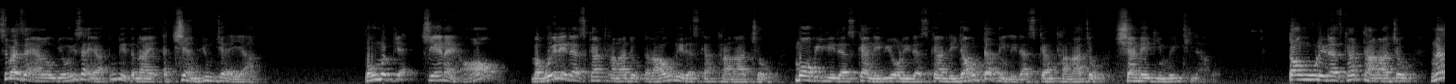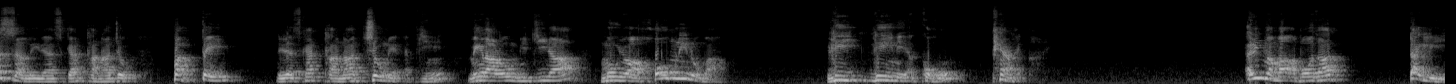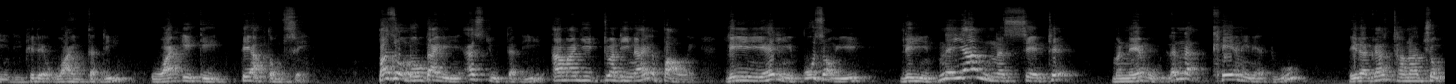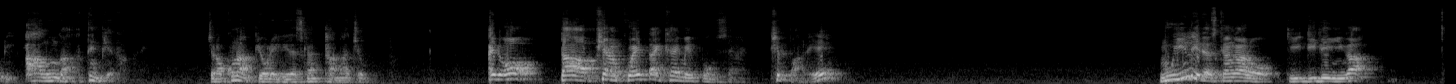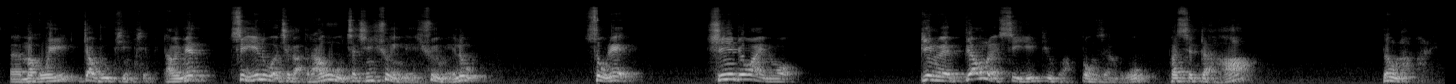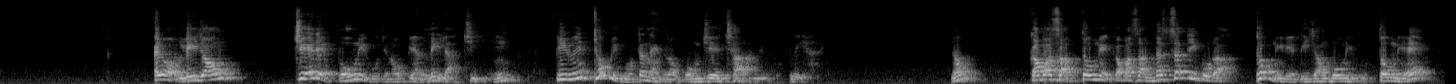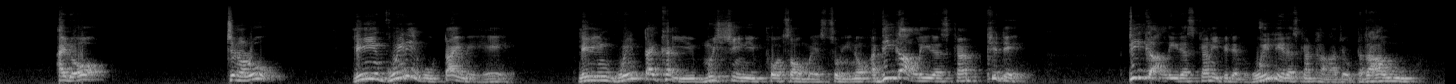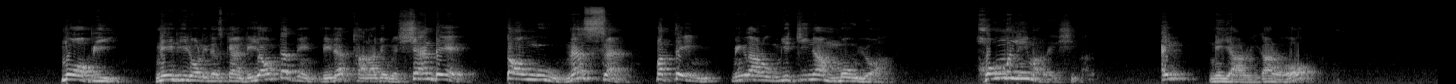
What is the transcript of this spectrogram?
စစ်ဘက်ဆိုင်ရာလုံခြုံရေးဆိုင်ရာသူတေသနာရဲ့အကြံပြုချက်အရာဘုံမပြတ်ကျဲနိုင်အောင်မကွေးလေဒက်စကန်ဌာနချုပ်တရားဦးလေဒက်စကန်ဌာနချုပ်မော်ဘီလေဒက်စကန်နေပြီးတော့လေဒက်စကန်လေကြောင်းတက်တင်လေဒက်စကန်ဌာနချုပ်ရှမ်းနေကြီးမိတ်ထီလာပေါ့ တောင်ငူလေဒက်စကန်ဌာနချုပ်နတ်ဆန်လေဒက်စကန်ဌာနချုပ်ပတ်သိန်းလေဒက်စကန်ဌာနချုပ်နဲ့အပြင်မင်္ဂလာတုံးမြကြီးနာမုံရွာဟုံးလင်းတို့မှာလီလင်းနေအကုန်ဖြန့်လိုက်ပါတယ်အဲ့ဒီမှာမှာအပေါ်သားတိုက်လီရင်ဒီဖြစ်တဲ့ Y30 YAK 130ဘတ်စုံလုံးတိုက်လီရင် SU30 MG 29အပါဝင်လေရင်ရဲရင်ပို့ဆောင်ရေးလေရင်220ထက်မနှဲကိုလက်နက်ခဲအနေနဲ့တူ လေဒါကဌာနချုပ်ဒီအားလုံးကအသင့်ပြတာပါလေကျွန်တော်ခုနပြောတဲ့လေဒါစကန်ဌာနချုပ်အဲ့တော့ဒါဖြန့်ခွဲတိုက်ခိုက်မဲ့ပုံစံဖြစ်ပါတယ်မူရင်းလေဒါစကန်ကတော့ဒီဒီလေရင်ကအဲမကွေးကြောက်တူဖြစ်ဖြစ်မယ်ဒါပေမဲ့စီရင်လို့အချက်ကတရားဟုချက်ချင်းရွှေ့ရင်လေရွှေ့မယ်လို့ဆိုတော့ရှင်းပြောရရင်တော့ပြင်လွယ်ပြောင်းလွယ်စီရေးပြူပါပုံစံကိုဖက်စစ်တပ်ဟာလောက်လာပါတယ် အဲ့တော့လေချောင်းကျဲတဲ့ဘုံတွေကိုကျွန်တော်ပြန်လေ့လာကြည့်ရင်ပြည်တွင်းထုတ်တွေကိုတက်နိုင်တဲ့လောက်ဘုံကျဲချတာမျိုးကိုတွေ့ရတယ်နော်ကပ္ပစာ3နဲ့ကပ္ပစာ21ကိုတာထုတ်နေတဲ့လေချောင်းဘုံတွေကို3နဲ့အဲ့တော့ကျွန်တော်တို့လေရင်ခွင်းတွေကိုတိုက်မယ်လေရင်ခွင်းတိုက်ခတ်ရေးမရှင်တွေဖော်ဆောင်မယ်ဆိုရင်တော့အဓိကလေဒက်စကန်ဖြစ်တဲ့အဓိကလေဒက်စကန်တွေဖြစ်တဲ့ဝေးလေဒက်စကန်ဌာနချုပ်တရားဦးမော်ဘီ နေပြည်တော်လေဒက်စကန်လေရောက်တက်တင်လေဒက်ဌာနချုပ်လေရှမ်းတဲ့တောင်ငူနတ်ဆန်ပသိမ်မင်္ဂလာတို့မြစ်ကြီးနားမုံရွာဟုံးမလင်းမှာလည်းရှိပါလိမ့်အဲ့နေရာတွေကတော့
